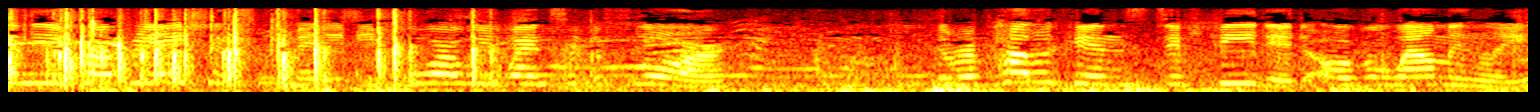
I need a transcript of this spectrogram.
in the Appropriations Committee, before we went to the floor, the Republicans defeated overwhelmingly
